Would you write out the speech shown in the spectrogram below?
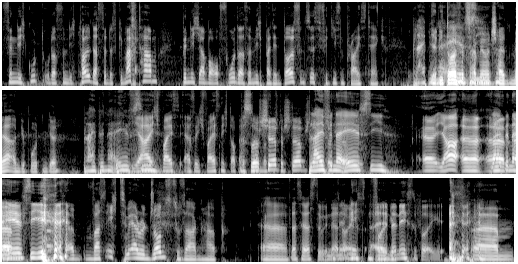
finde ich gut oder finde ich toll, dass sie das gemacht haben. Bin ich aber auch froh, dass er nicht bei den Dolphins ist für diesen Price Tag. Bleib Ja, die Dolphins AFC. haben ja anscheinend mehr angeboten, gell? Bleib in der AFC. Ja, ich weiß, also ich weiß nicht, ob das dann noch stirb, stimmt. stirb, Bleib stirb, in der stirb, stirb. AFC. Äh, ja, äh, Bleib äh, in der ähm, AFC. äh, was ich zu Aaron Jones zu sagen habe. Äh, Das hörst du in der, In der neuen, nächsten äh, In Folge. der nächsten Folge. ähm,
